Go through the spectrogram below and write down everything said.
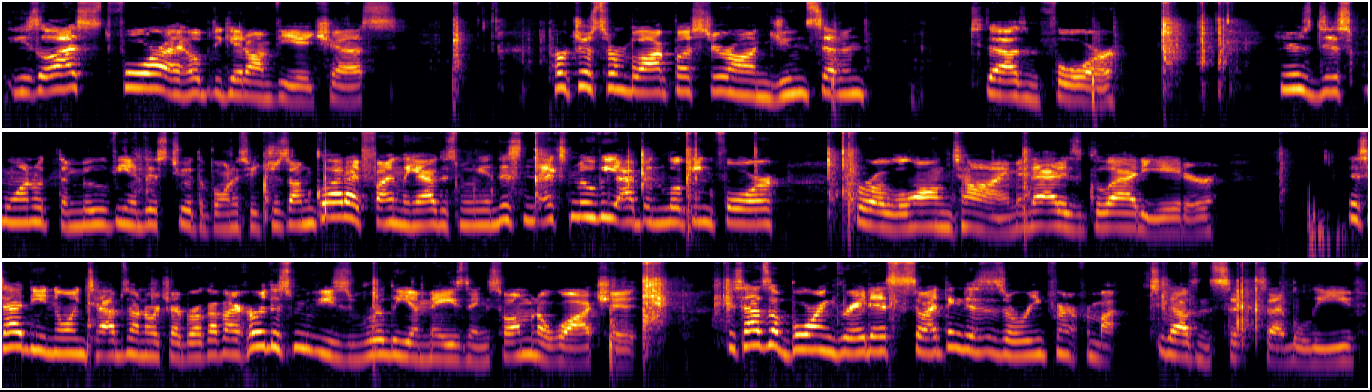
These last four I hope to get on VHS. Purchased from Blockbuster on June 7th, 2004. Here's disc one with the movie and disc two with the bonus features. I'm glad I finally have this movie. And this next movie I've been looking for for a long time, and that is Gladiator. This had the annoying tabs on which I broke off. I heard this movie is really amazing, so I'm gonna watch it. This has a boring greatest, so I think this is a reprint from uh, 2006, I believe.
